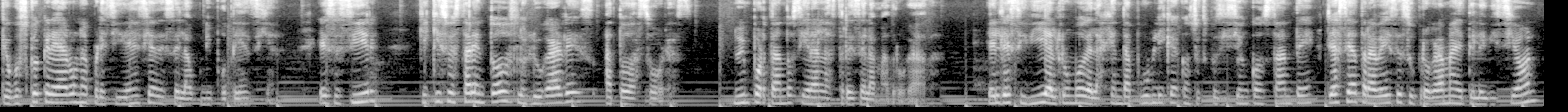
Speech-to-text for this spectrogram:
que buscó crear una presidencia desde la omnipotencia, es decir, que quiso estar en todos los lugares a todas horas, no importando si eran las 3 de la madrugada. Él decidía el rumbo de la agenda pública con su exposición constante, ya sea a través de su programa de televisión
